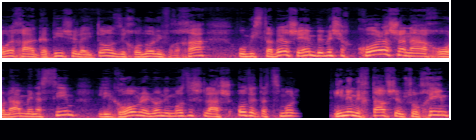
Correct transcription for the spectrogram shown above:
העורך האגדי של העיתון, זיכרונו לברכה, ומסתבר שהם במשך כל השנה האחרונה מנסים לגרום לנוני מוזס להשעות את עצמו. הנה מכתב שהם שולחים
